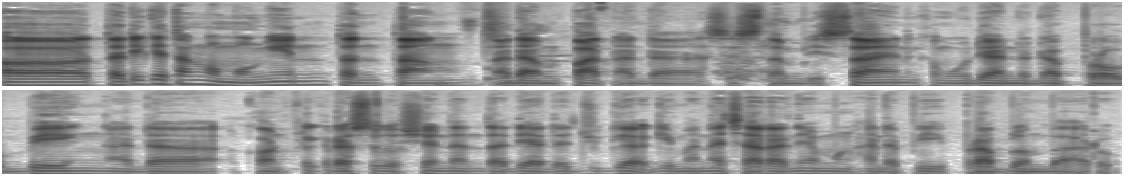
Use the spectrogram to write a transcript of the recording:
uh, tadi kita ngomongin tentang ada empat, ada sistem desain, kemudian ada probing, ada conflict resolution, dan tadi ada juga gimana caranya menghadapi problem baru.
